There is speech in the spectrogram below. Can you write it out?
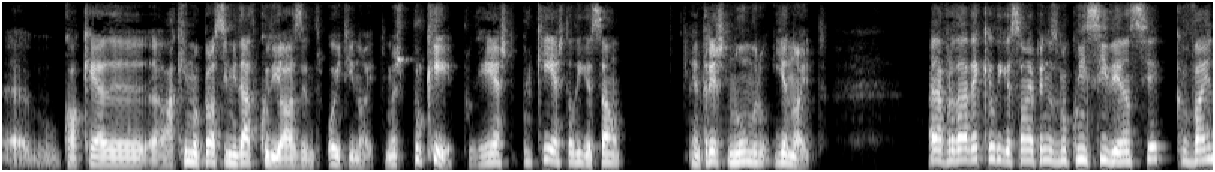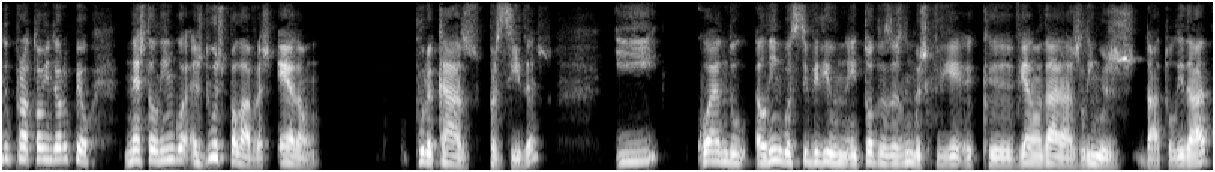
Uh, qualquer, uh, há aqui uma proximidade curiosa entre oito e noite. Mas porquê? Porque, este, porquê esta ligação entre este número e a noite? A verdade é que a ligação é apenas uma coincidência que vem do proto-indo-europeu. Nesta língua, as duas palavras eram, por acaso, parecidas, e quando a língua se dividiu em todas as línguas que, que vieram a dar às línguas da atualidade,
